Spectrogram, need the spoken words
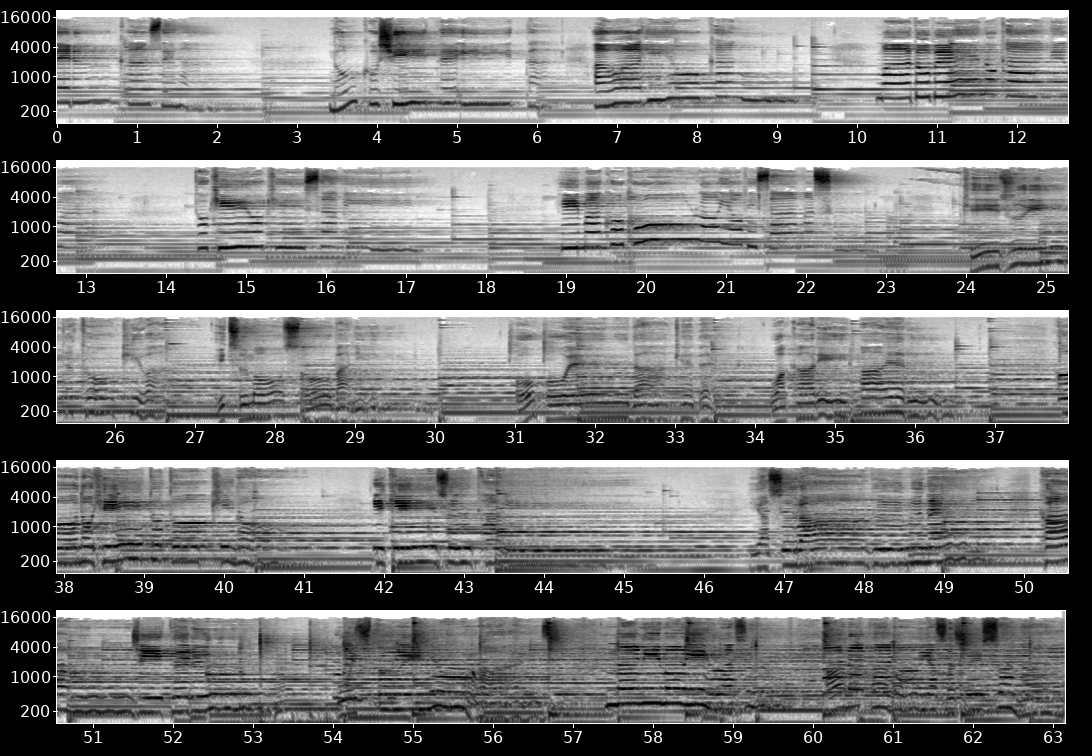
滑る風が残していた淡い予感窓辺の影は時を刻み今心呼び覚ます気づいた時はいつもそばに。微笑むだけで分かり合える。このひとときの息遣い安らぐ胸感しさ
